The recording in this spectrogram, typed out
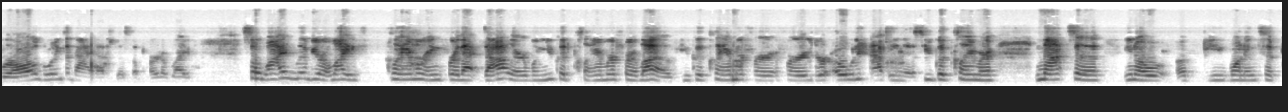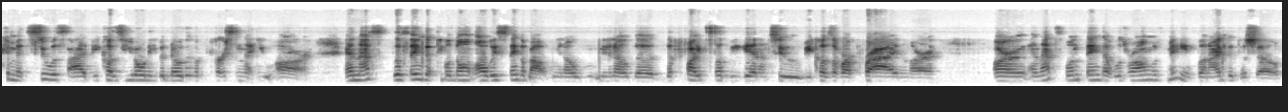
we're all going to die. That's just a part of life. So why live your life clamoring for that dollar when you could clamor for love? You could clamor for for your own happiness. You could clamor not to you know uh, be wanting to commit suicide because you don't even know the person that you are. And that's the thing that people don't always think about. You know, you know the the fights that we get into because of our pride and our our and that's one thing that was wrong with me when I did the show.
